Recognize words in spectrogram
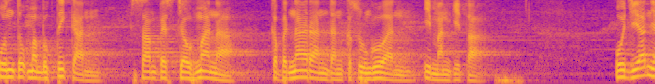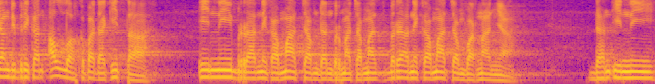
Untuk membuktikan sampai sejauh mana kebenaran dan kesungguhan iman kita. Ujian yang diberikan Allah kepada kita ini beraneka macam dan bermacam beraneka macam warnanya. Dan ini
